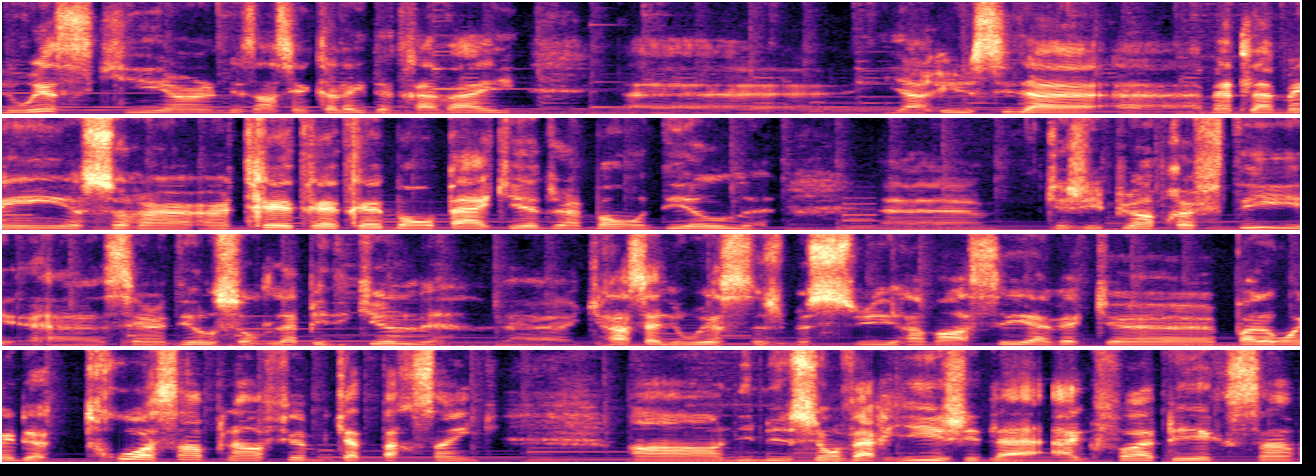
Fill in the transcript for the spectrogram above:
Louis, qui est un de mes anciens collègues de travail, il a réussi à, mettre la main sur un, très, très, très bon package, un bon deal euh, que j'ai pu en profiter. Euh, c'est un deal sur de la pellicule. Euh, grâce à Louis, je me suis ramassé avec pas loin de 300 plans films 4x5 en émulsion variée. J'ai de la Agfa APX100,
